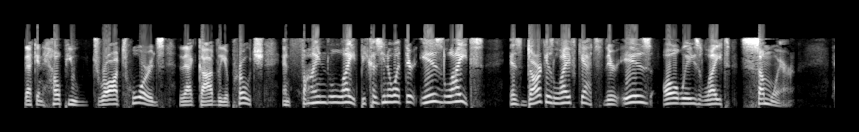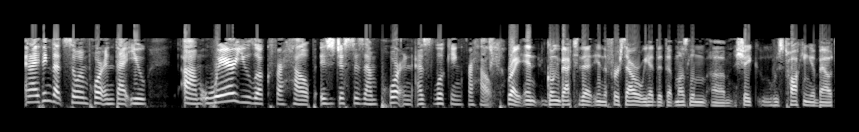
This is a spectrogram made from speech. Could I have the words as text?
that can help you draw towards that godly approach and find the light. Because you know what? There is light. As dark as life gets, there is always light somewhere. And I think that's so important that you um, where you look for help is just as important as looking for help. Right, and going back to that, in the first hour we had that, that Muslim um, sheikh who was talking about,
